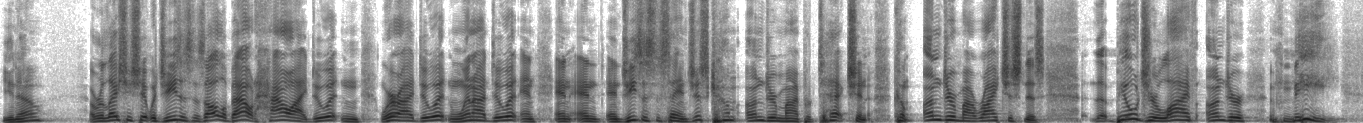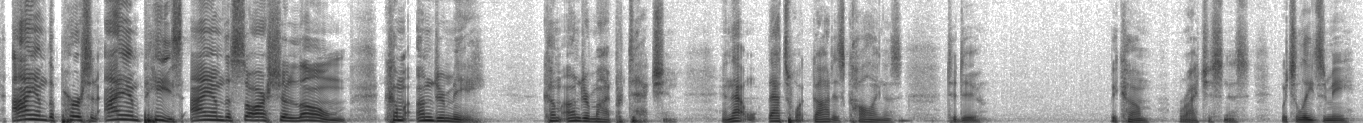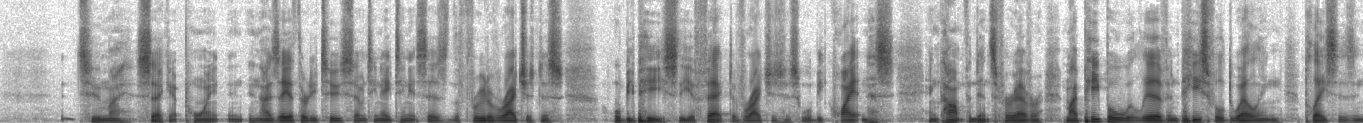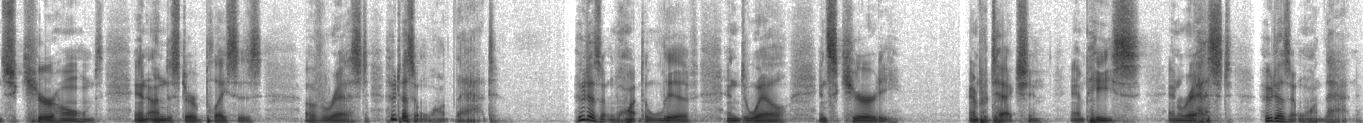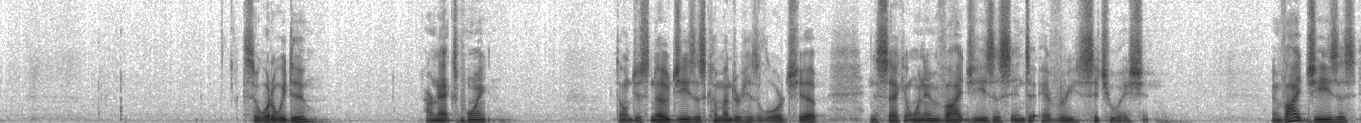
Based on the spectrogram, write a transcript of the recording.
You know? A relationship with Jesus is all about how I do it and where I do it and when I do it. And, and, and, and Jesus is saying, just come under my protection, come under my righteousness, build your life under me. I am the person, I am peace, I am the Sar Shalom. Come under me, come under my protection. And that, that's what God is calling us to do become righteousness, which leads me to my second point. In, in, Isaiah 32, 17, 18, it says, The fruit of righteousness will be peace. The effect of righteousness will be quietness and confidence forever. My people will live in peaceful dwelling places, in secure homes, and undisturbed places of rest. Who doesn't want that? Who doesn't want to live and dwell in security and protection and peace and rest? Who doesn't want that? So, what do we do? Our next point don't just know Jesus, come under his lordship. And the second one, invite Jesus into every situation. Invite Jesus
